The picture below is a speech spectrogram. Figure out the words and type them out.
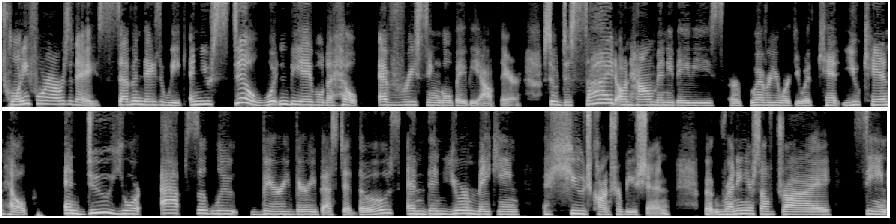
24 hours a day, seven days a week, and you still wouldn't be able to help every single baby out there. So decide on how many babies or whoever you're working with can you can help and do your absolute very very best at those and then you're making a huge contribution but running yourself dry seeing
